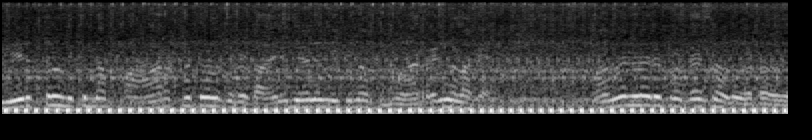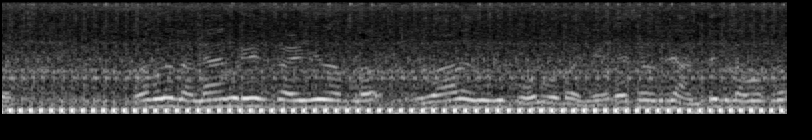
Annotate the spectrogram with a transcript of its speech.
ഉയരത്തിൽ നിൽക്കുന്ന പാറക്കെട്ടുകളൊക്കെ കേട്ടോ. അതിന് മേളിൽ നിൽക്കുന്ന മരങ്ങളൊക്കെ. അങ്ങനെയുള്ളൊരു പ്രദേശമാണ് കേട്ടോ അത്. നമ്മൾ വെള്ളാങ്കുടിയൊക്കെ കഴിഞ്ഞ് നമ്മൾ ഒരുപാട് പോകുന്നു കേട്ടോ ഏകദേശം ഒരു രണ്ട് കിലോമീറ്റർ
